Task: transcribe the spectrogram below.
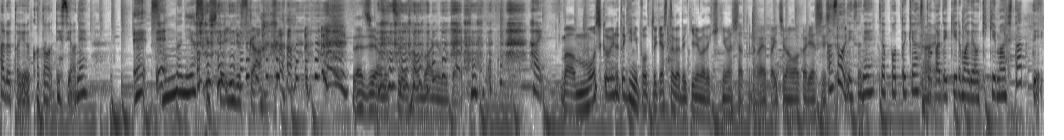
あるということですよね。えそんなに安くしていいんですか？ラジオの通販番組みたいはい、なまあ申し込みの時にポッドキャストができるまで聞きましたっていうのがやっぱ一番わかりやすいですよね。あそうですね。じゃあポッドキャストができるまでを聞きましたって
